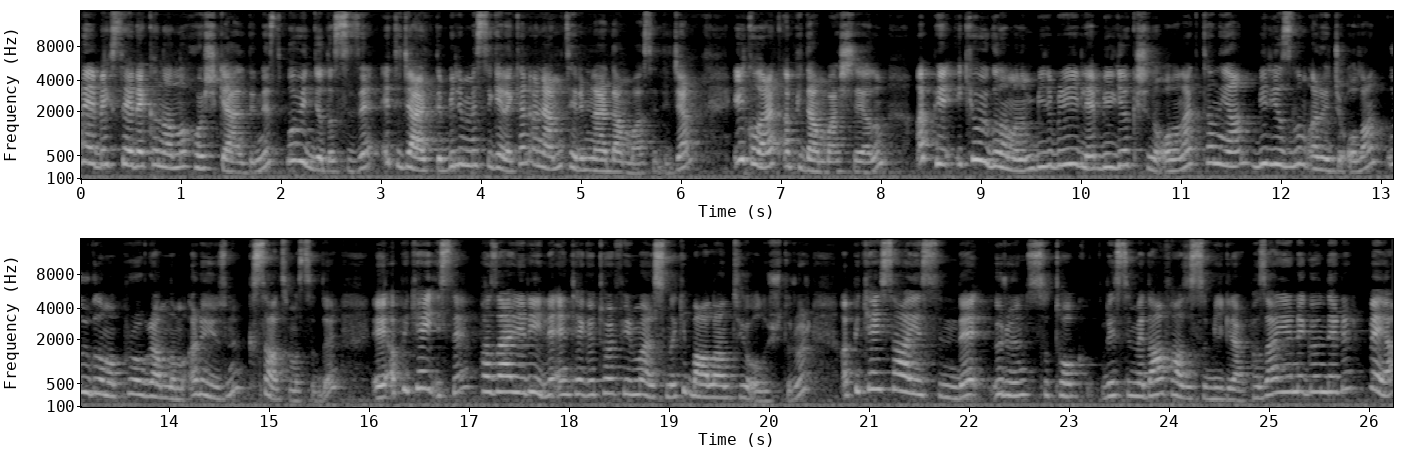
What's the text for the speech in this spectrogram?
Rebex TR kanalına hoş geldiniz. Bu videoda size e-ticarette bilinmesi gereken önemli terimlerden bahsedeceğim. İlk olarak API'den başlayalım. API, iki uygulamanın birbiriyle bilgi akışını olanak tanıyan bir yazılım aracı olan uygulama programlama arayüzünün kısaltmasıdır. E, API ise pazar yeri ile entegratör firma arasındaki bağlantıyı oluşturur. API sayesinde ürün, stok, resim ve daha fazlası bilgiler pazar yerine gönderilir veya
